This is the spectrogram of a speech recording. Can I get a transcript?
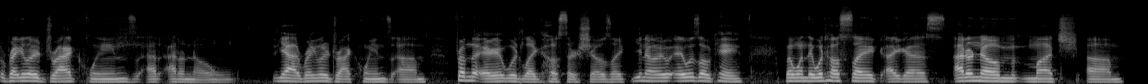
regular drag queens, I, I don't know, yeah, regular drag queens um, from the area would like host their shows. Like, you know, it, it was okay. But when they would host, like, I guess, I don't know m- much, um,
